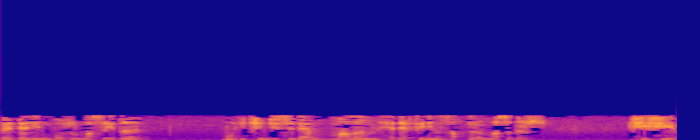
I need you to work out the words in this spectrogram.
bedenin bozulmasıydı. bu ikincisi de malın hedefinin saptırılmasıdır. kişi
